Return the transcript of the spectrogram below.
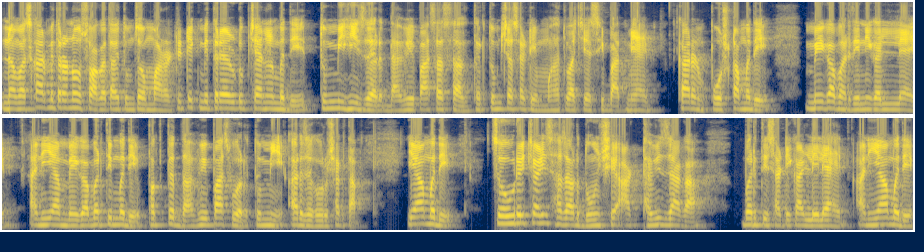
नमस्कार मित्रांनो स्वागत आहे तुमचं मराठी टेक मित्र यूट्यूब चॅनलमध्ये. तुम्हीही जर दहावी पास असाल तर तुमच्यासाठी महत्त्वाची अशी बातमी आहे. कारण पोस्टामध्ये मेगा भरती निघालेली आहे आणि या मेगा भरतीमध्ये फक्त दहावी पासवर तुम्ही अर्ज करू शकता. यामध्ये चौवेचाळीस हजार दोनशे अठ्ठावीस जागा भरतीसाठी काढलेल्या आहेत आणि यामध्ये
